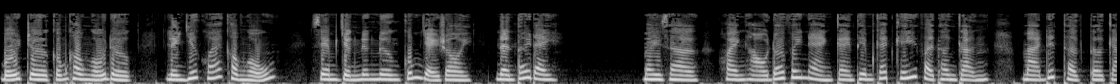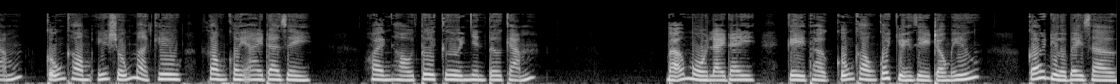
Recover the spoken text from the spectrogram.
Buổi trưa cũng không ngủ được, liền dứt khoát không ngủ. Xem chừng nương nương cũng dậy rồi, nên tới đây bây giờ, hoàng hậu đối với nàng càng thêm kết khí và thân cận, mà đích thật tự cảm cũng không ý súng mà kêu, không coi ai ra gì. Hoàng hậu tươi cười nhìn tự cảm. Bảo mùi lại đây, kỳ thật cũng không có chuyện gì trọng yếu. Có điều bây giờ,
